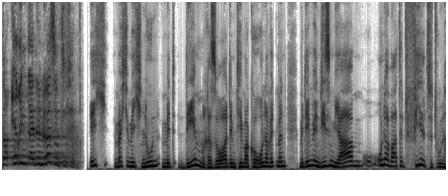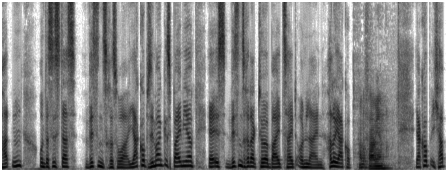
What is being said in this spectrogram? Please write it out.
noch irgendeine Lösung zu finden? Ich möchte mich nun mit dem Ressort, dem Thema Corona widmen, mit dem wir in diesem Jahr unerwartet viel zu tun hatten. Und das ist das Wissensressort. Jakob Simmank ist bei mir. Er ist Wissensredakteur bei Zeit Online. Hallo Jakob. Hallo Fabian. Jakob, ich habe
